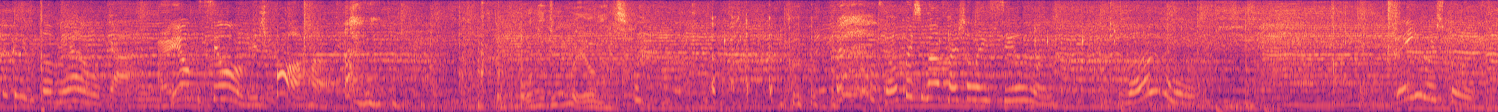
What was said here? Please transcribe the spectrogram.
Não acreditou mesmo, cara? Eu com ciúmes, porra. Porra, digo eu, né? Vamos continuar a festa lá em cima. Vamos! Bem gostoso.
